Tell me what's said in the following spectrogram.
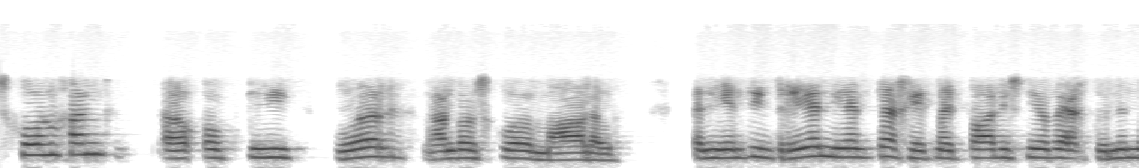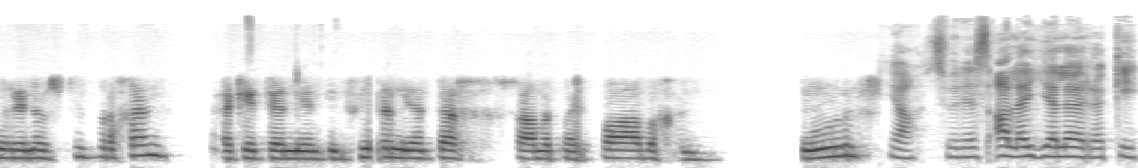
skool gaan uh, op die Hoër Landbouskool Malo. In 1993 het my pa die Sneeuberg doen in Merino stoet begin. Ek het in 1994 saam met my pa begin boer. Ja, so dis al 'n hele rukkie.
